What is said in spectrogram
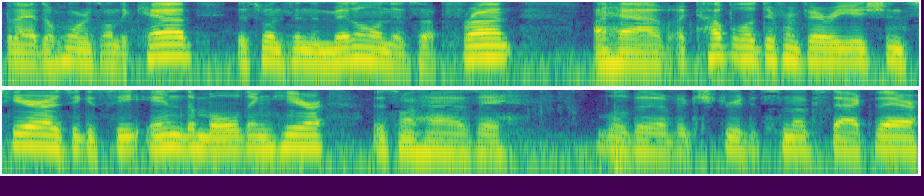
but I have the horns on the cab. This one's in the middle and it's up front. I have a couple of different variations here, as you can see in the molding here. This one has a a little bit of extruded smokestack there.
